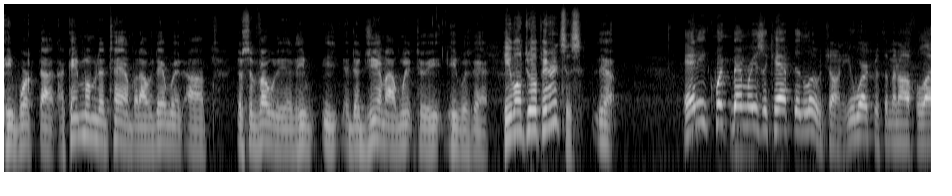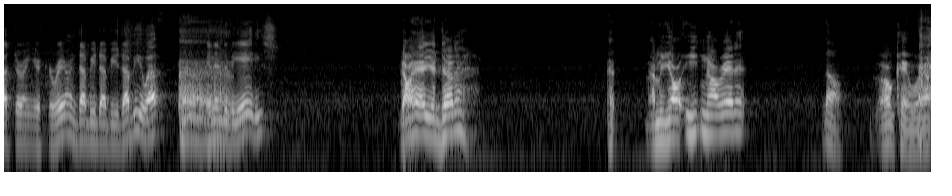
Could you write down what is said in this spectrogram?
he worked out. I can't remember the town, but I was there with uh, the Savoldi, and he, he, the gym I went to, he, he was there. He won't do appearances. Yeah. Any quick memories of Captain Lou, Tony? You worked with him an awful lot during your career in WWWF and into the 80s. Y'all had your dinner? I mean, y'all eating already? No. Okay, well,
